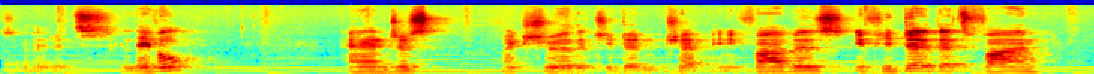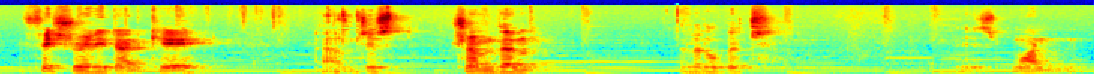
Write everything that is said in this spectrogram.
so that it's level and just Make sure that you didn't trap any fibers. If you did, that's fine. Fish really don't care. Um, just trim them a little bit. There's one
